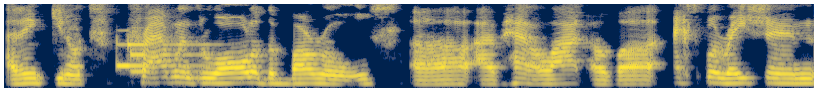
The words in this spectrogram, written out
I think you know, traveling through all of the boroughs, uh, I've had a lot of uh, exploration,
